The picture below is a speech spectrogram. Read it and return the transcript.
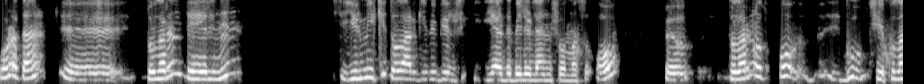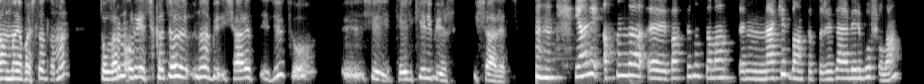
orada e, doların değerinin işte 22 dolar gibi bir yerde belirlenmiş olması o e, doların o, o bu şeyi kullanmaya başladığı zaman doların oraya çıkacağına bir işaret ediyor ki o e, şey tehlikeli bir işaret. Yani aslında e, baktığımız zaman e, Merkez Bankası rezervleri boş olan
